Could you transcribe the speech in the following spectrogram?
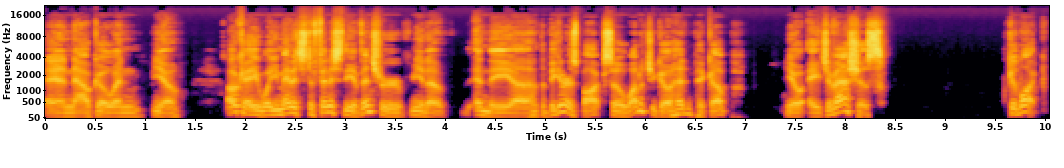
and now go and you know. Okay, well, you managed to finish the adventure, you know, in the uh, the beginner's box. So why don't you go ahead and pick up, you know, Age of Ashes? Good luck.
